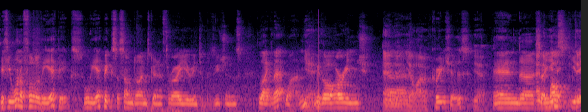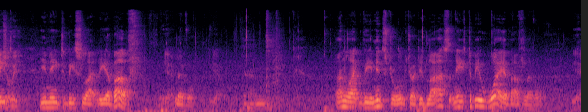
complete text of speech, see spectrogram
If you want to follow the epics, well, the epics are sometimes going to throw you into positions like that one Yeah. with our orange And uh, the yellow. creatures, Yeah. and, uh, And so you, boss ne- you need you need to be slightly above Yeah. level. Yeah. Um, unlike the minstrel, which I did last, it needs to be way above level Yeah.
